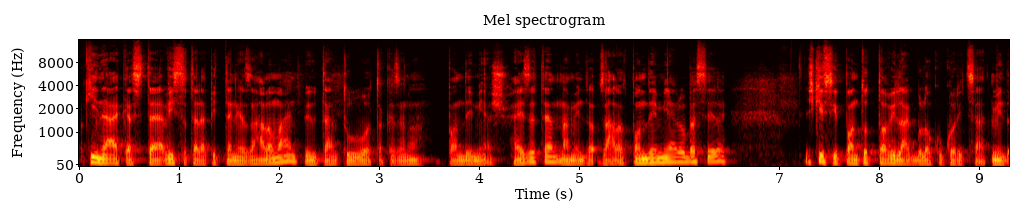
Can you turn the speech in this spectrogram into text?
Kína elkezdte visszatelepíteni az állományt, miután túl voltak ezen a pandémiás helyzeten, nem mind az állatpandémiáról beszélek, és kiszippantotta a világból a kukoricát, mint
